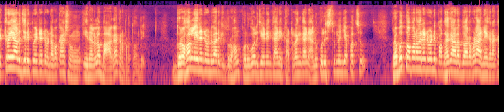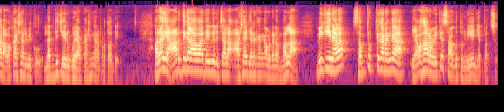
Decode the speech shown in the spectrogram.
విక్రయాలు జరిపేటటువంటి అవకాశం ఈ నెలలో బాగా కనపడుతోంది. గృహం లేనటువంటి వారికి గృహం కొనుగోలు చేయడం కానీ కట్టడం కానీ అనుకూలిస్తుందని చెప్పచ్చు. ప్రభుత్వపరమైనటువంటి పథకాల ద్వారా కూడా అనేక రకాల అవకాశాలు మీకు లబ్ధి చేరుకునే అవకాశం కనపడుతోంది. అలాగే ఆర్థిక లావాదేవీలు చాలా ఆశాజనకంగా ఉండడం వల్ల మీకు ఈ నెల సంతృప్తికరంగా వ్యవహారం అయితే సాగుతుంది అని చెప్పచ్చు.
